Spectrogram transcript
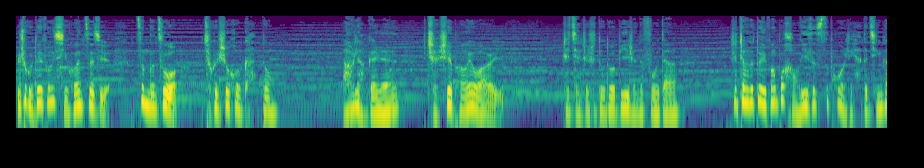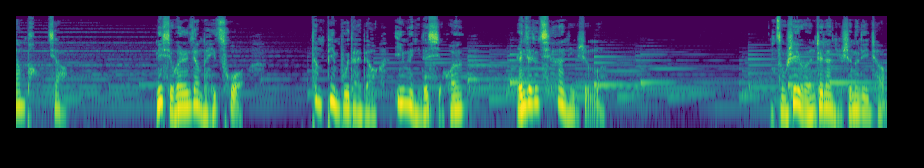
如果对方喜欢自己，这么做就会收获感动。而两个人只是朋友而已，这简直是咄咄逼人的负担，是仗着对方不好意思撕破脸的情感绑架。你喜欢人家没错。但并不代表，因为你的喜欢，人家就欠你什么。总是有人站在女生的立场，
